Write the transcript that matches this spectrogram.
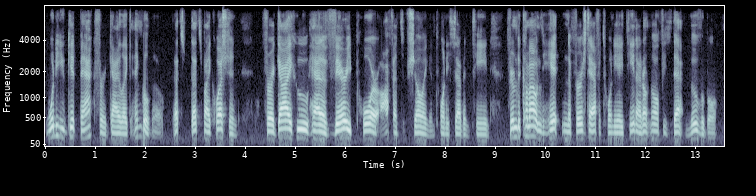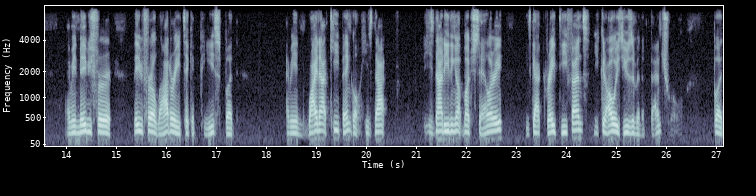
What do you get back for a guy like Engel, though? That's that's my question. For a guy who had a very poor offensive showing in 2017, for him to come out and hit in the first half of 2018, I don't know if he's that movable. I mean, maybe for maybe for a lottery ticket piece, but I mean, why not keep Engel? He's not he's not eating up much salary. He's got great defense. You could always use him in a bench role. But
